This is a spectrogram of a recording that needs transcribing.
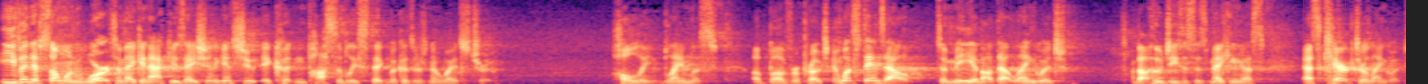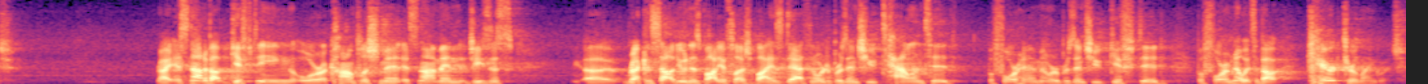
even if someone were to make an accusation against you, it couldn't possibly stick because there's no way it's true. Holy, blameless, above reproach. And what stands out to me about that language, about who Jesus is making us, that's character language. Right? It's not about gifting or accomplishment. It's not, man, Jesus uh, reconciled you in his body of flesh by his death in order to present you talented before him, in order to present you gifted before him. No, it's about character language.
